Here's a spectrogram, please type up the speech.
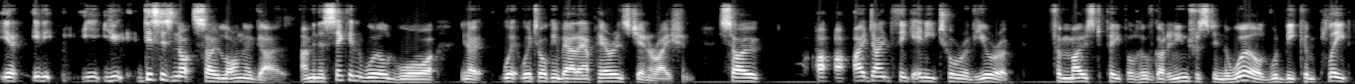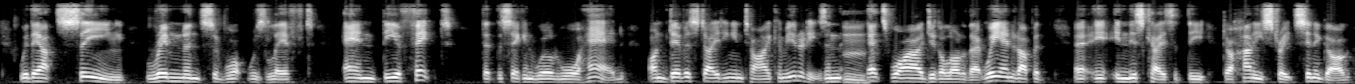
you know, it, you, this is not so long ago. I mean, the Second World War, you know, we're, we're talking about our parents' generation. So I, I don't think any tour of Europe for most people who have got an interest in the world would be complete without seeing remnants of what was left and the effect that the Second World War had on devastating entire communities. And mm. that's why I did a lot of that. We ended up at, uh, in this case, at the Dohány Street Synagogue,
